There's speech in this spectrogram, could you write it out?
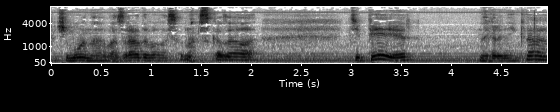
Почему она возрадовалась? Она сказала, теперь наверняка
